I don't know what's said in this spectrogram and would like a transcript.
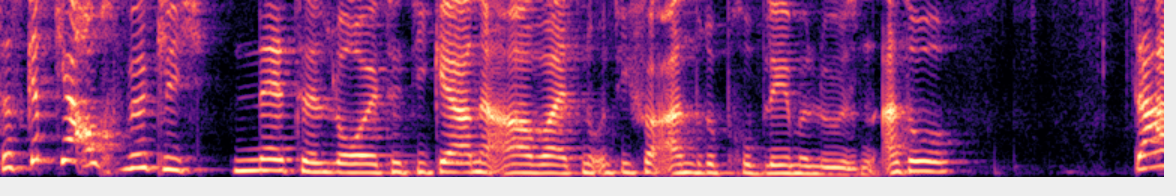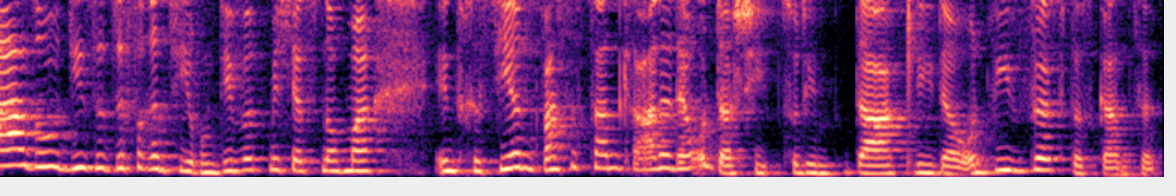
Das gibt ja auch wirklich nette Leute, die gerne arbeiten und die für andere Probleme lösen. Also da so diese Differenzierung, die wird mich jetzt nochmal interessieren. Was ist dann gerade der Unterschied zu dem Dark Leader und wie wirkt das Ganze?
